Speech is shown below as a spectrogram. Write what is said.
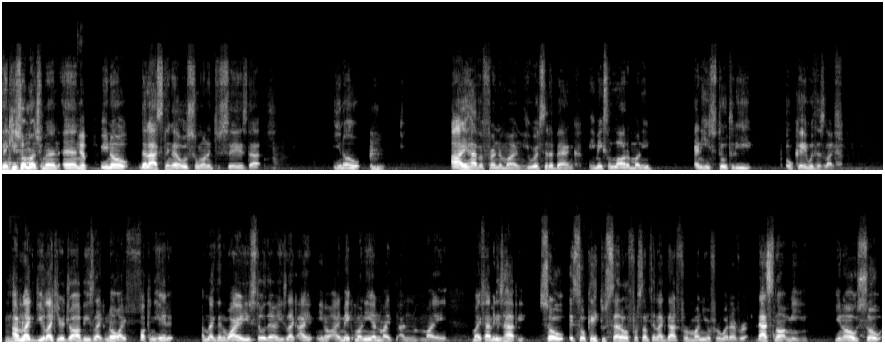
Thank you so much, man. And Yep. you know, the last thing I also wanted to say is that, you know, I have a friend of mine. He works at a bank. He makes a lot of money, and he's totally okay with his life. I'm Mhm. like, "Do you like your job?" He's like, "No, I fucking hate it." I'm like, "Then why are you still there?" He's like, "I, you know, I make money and my and my my family's happy. So it's okay to settle for something like that for money or for whatever. That's not me, you know." So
